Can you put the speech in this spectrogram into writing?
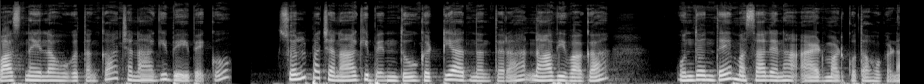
ವಾಸನೆ ಎಲ್ಲ ಹೋಗೋ ತನಕ ಚೆನ್ನಾಗಿ ಬೇಯಬೇಕು. ಸ್ವಲ್ಪ ಚೆನ್ನಾಗಿ ಬೆಂದು ಗಟ್ಟಿಯಾದ ನಂತರ ನಾವಿವಾಗ ಒಂದೊಂದೇ ಮಸಾಲೆನ ಆ್ಯಡ್ ಮಾಡ್ಕೋತಾ ಹೋಗೋಣ.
